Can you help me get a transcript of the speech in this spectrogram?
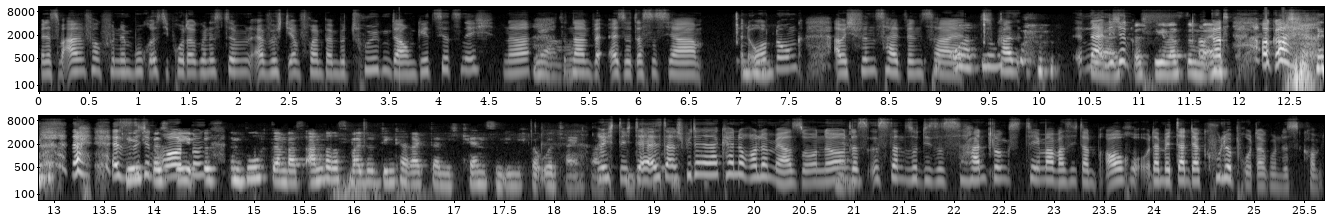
wenn es am Anfang von dem Buch ist, die Protagonistin erwischt ihren Freund beim Betrügen, darum geht es jetzt nicht, ne? Ja. Sondern also das ist ja in mhm. Ordnung, aber ich finde es halt, wenn es halt quasi Nein, ja, nicht ich verstehe, was du oh meinst. Gott, oh Gott. Nein, es ist nicht in verstehe, Ordnung. ist im Buch dann was anderes, weil du den Charakter nicht kennst und ihn nicht verurteilen kannst. Richtig, der dann spielt er ja keine Rolle mehr so, ne? Ja. Und das ist dann so dieses Handlungsthema, was ich dann brauche, damit dann der coole Protagonist kommt.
